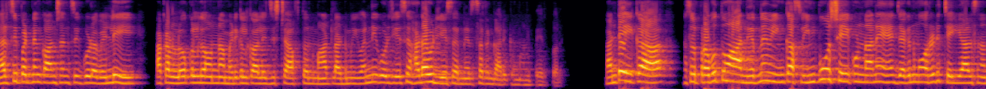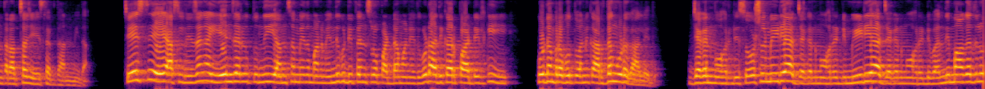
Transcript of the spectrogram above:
నర్సీపట్నం కాన్స్టెన్సీకి కూడా వెళ్ళి అక్కడ లోకల్గా ఉన్న మెడికల్ కాలేజీ స్టాఫ్తో మాట్లాడడం ఇవన్నీ కూడా చేసి హడావుడి చేశారు నిరసన కార్యక్రమాల పేరుతో అంటే ఇక అసలు ప్రభుత్వం ఆ నిర్ణయం ఇంకా అసలు ఇంపోజ్ చేయకుండానే జగన్మోహన్ రెడ్డి చేయాల్సినంత రచ్చ చేశారు దాని మీద. చేస్తే అసలు నిజంగా ఏం జరుగుతుంది? ఈ అంశం మీద మనం ఎందుకు డిఫెన్స్లో పడ్డామనేది కూడా అధికార పార్టీలకి కూటమి ప్రభుత్వానికి అర్థం కూడా కాలేదు. Jaganmohan Reddy social media Jaganmohan Reddy media Jaganmohan Reddy వంది మాగదులు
